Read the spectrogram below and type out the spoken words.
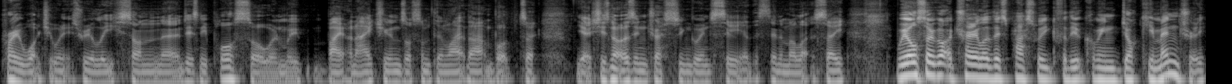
probably watch it when it's released on uh, Disney Plus or when we buy it on iTunes or something like that. But uh, yeah, she's not as interested in going to see it at the cinema, let's say. We also got a trailer this past week for the upcoming documentary,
